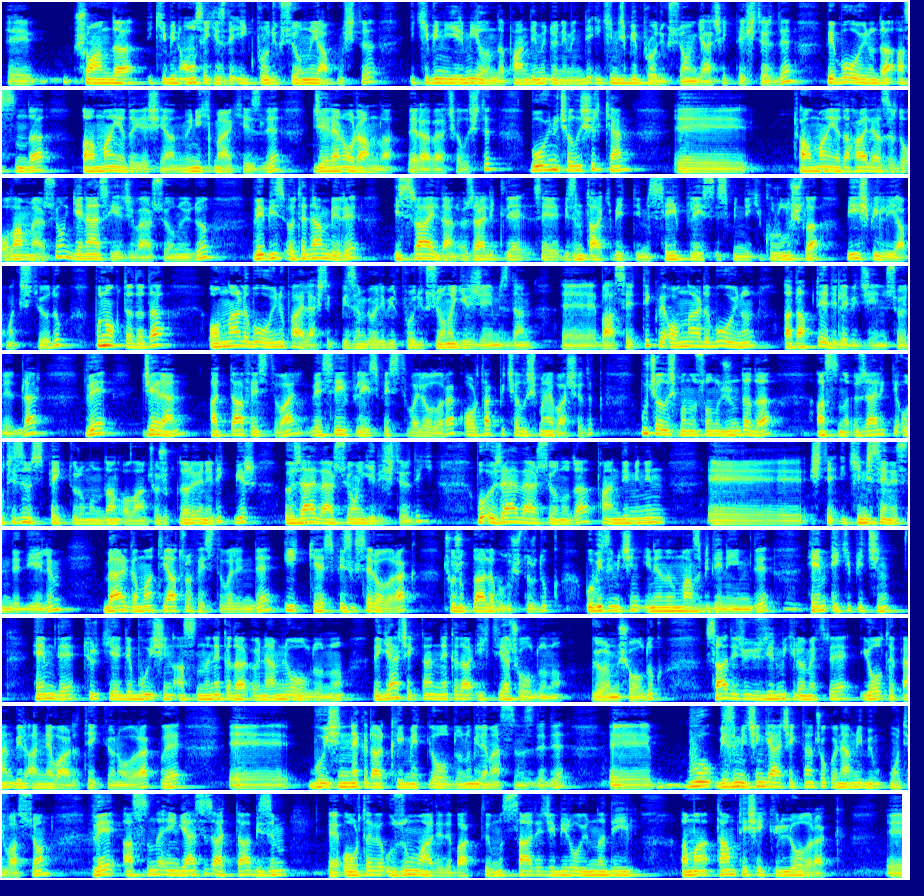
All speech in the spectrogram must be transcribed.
e, şu anda 2018'de ilk prodüksiyonunu yapmıştı. 2020 yılında pandemi döneminde ikinci bir prodüksiyon gerçekleştirdi ve bu oyunu da aslında Almanya'da yaşayan Münih merkezli Ceren Oran'la beraber çalıştık. Bu oyunu çalışırken e, Almanya'da hali hazırda olan versiyon genel seyirci versiyonuydu. Ve biz öteden beri İsrail'den özellikle bizim takip ettiğimiz Safe Place ismindeki kuruluşla bir işbirliği yapmak istiyorduk. Bu noktada da onlarla bu oyunu paylaştık. Bizim böyle bir prodüksiyona gireceğimizden e, bahsettik ve onlar da bu oyunun adapte edilebileceğini söylediler. Ve Ceren Hatta Festival ve Safe Place Festivali olarak ortak bir çalışmaya başladık. Bu çalışmanın sonucunda da aslında özellikle otizm spektrumundan olan çocuklara yönelik bir özel versiyon geliştirdik. Bu özel versiyonu da pandeminin e, işte ikinci senesinde diyelim Bergama Tiyatro Festivali'nde ilk kez fiziksel olarak çocuklarla buluşturduk. Bu bizim için inanılmaz bir deneyimdi. Hem ekip için hem de Türkiye'de bu işin aslında ne kadar önemli olduğunu ve gerçekten ne kadar ihtiyaç olduğunu görmüş olduk. Sadece 120 kilometre yol tepen bir anne vardı tek yön olarak ve e, bu işin ne kadar kıymetli olduğunu bilemezsiniz dedi. E, bu bizim için gerçekten çok önemli bir motivasyon ve aslında engelsiz hatta bizim e, orta ve uzun vadede baktığımız sadece bir oyunla değil ama tam teşekküllü olarak e,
